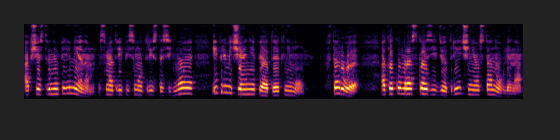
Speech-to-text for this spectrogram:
общественным переменам. Смотри письмо 307 и примечание пятое к нему. Второе. О каком рассказе идет речь, не установлено.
